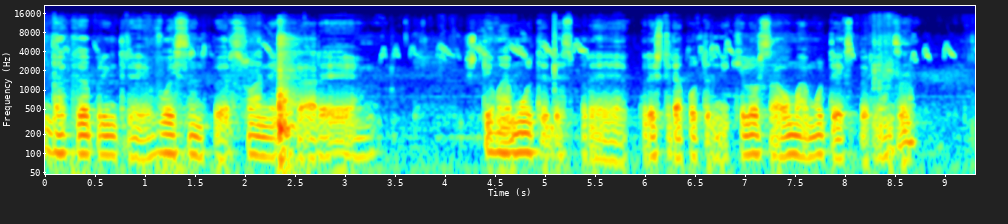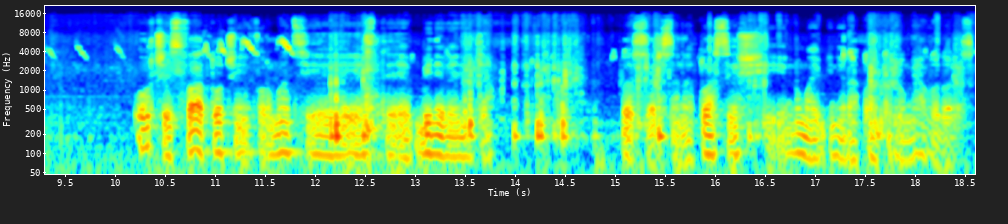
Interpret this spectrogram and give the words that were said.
Dacă printre voi sunt persoane care știu mai multe despre creșterea potârnichilor sau au mai multe experiență, orice sfat, orice informație este binevenită. Păsări sănătoase și numai bine la toată lumea vă doresc.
